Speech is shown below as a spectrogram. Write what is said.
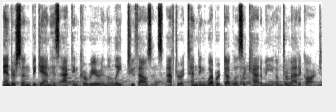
Anderson began his acting career in the late 2000s after attending Webber Douglas Academy of Dramatic Art.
